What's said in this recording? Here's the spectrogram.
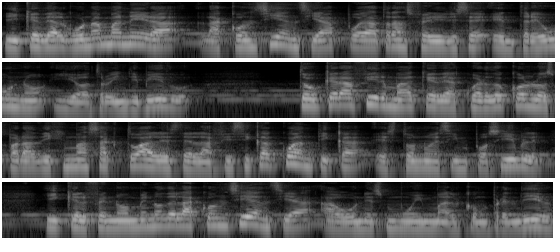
y que de alguna manera la conciencia pueda transferirse entre uno y otro individuo. Tucker afirma que de acuerdo con los paradigmas actuales de la física cuántica esto no es imposible y que el fenómeno de la conciencia aún es muy mal comprendido.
